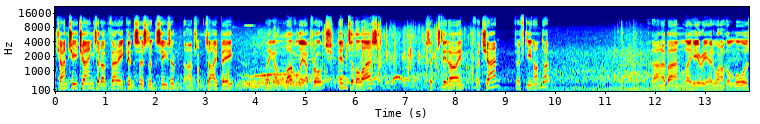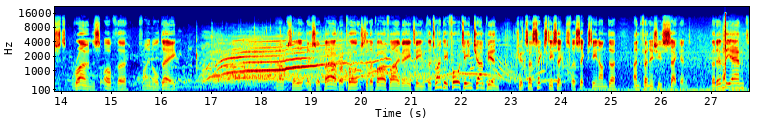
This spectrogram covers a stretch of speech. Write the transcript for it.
Chan Shih-chang's had a very consistent season. The man from Taipei a lovely approach into the last. 69 for Chan, 15 under. And Anirban Lahiri had one of the lowest rounds of the final day. Absolutely superb approach to the par 5 18th. The 2014 champion shoots a 66 for 16 under and finishes second. But in the end,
